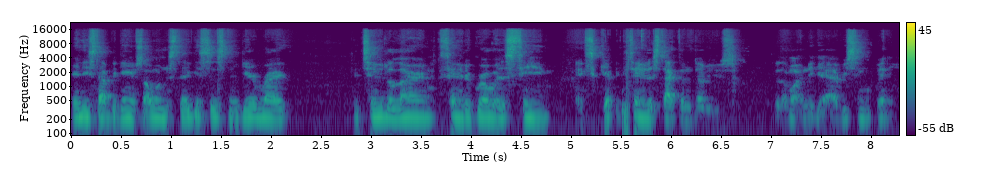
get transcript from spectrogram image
in these type of games. So I want him to stay consistent, get right, continue to learn, continue to grow his team, and continue to stack them W's. Because I want him to get every single penny.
